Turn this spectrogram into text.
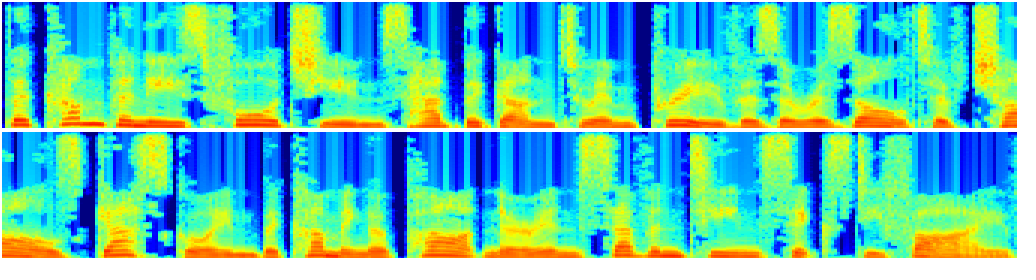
The company's fortunes had begun to improve as a result of Charles Gascoigne becoming a partner in 1765.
